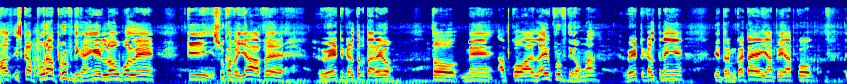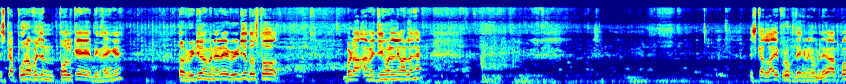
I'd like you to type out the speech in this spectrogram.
आज इसका पूरा प्रूफ दिखाएँगे। लोग बोल रहे हैं कि, सुखा भैया, आप वेट गलत बता रहे हो। तो मैं आपको आज लाइव प्रूफ दिखाऊँगा। वेट गलत नहीं है, ये धर्मकाटा है, यहाँ पे आपको इसका पूरा वज़न तोल के दिखाएँगे। तो वीडियो में बने रहे वीडियो दोस्तों बड़ा अमेजिंग बनने वाला है। इसका लाइव प्रूफ देखने को मिलेगा आपको।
